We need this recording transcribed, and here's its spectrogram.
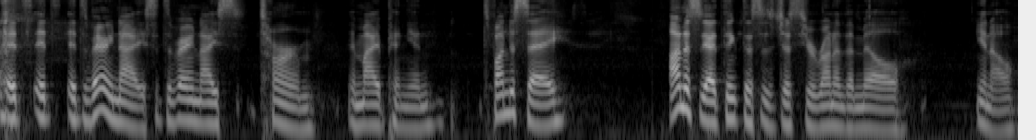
it's it's it's very nice. It's a very nice term, in my opinion. It's fun to say. Honestly, I think this is just your run of the mill, you know,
